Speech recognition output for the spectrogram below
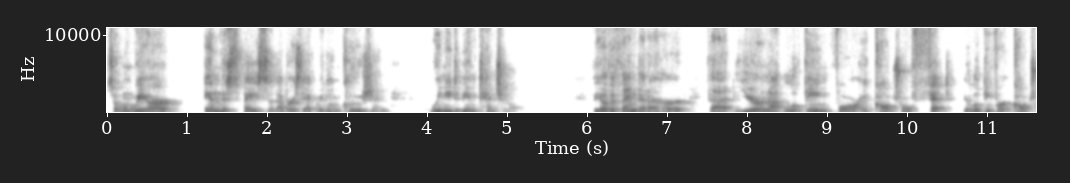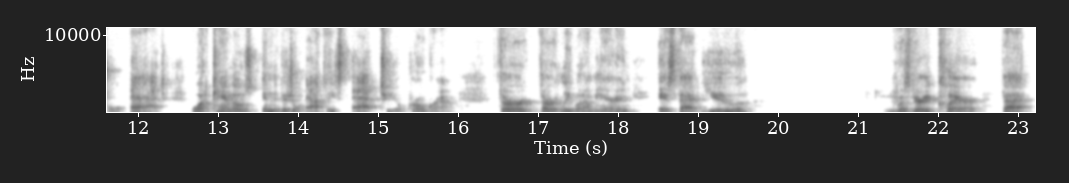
So when we are in the space of diversity, equity, and inclusion, we need to be intentional. The other thing that I heard that you're not looking for a cultural fit, you're looking for a cultural add. What can those individual athletes add to your program? Third, thirdly, what I'm hearing is that you was very clear that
